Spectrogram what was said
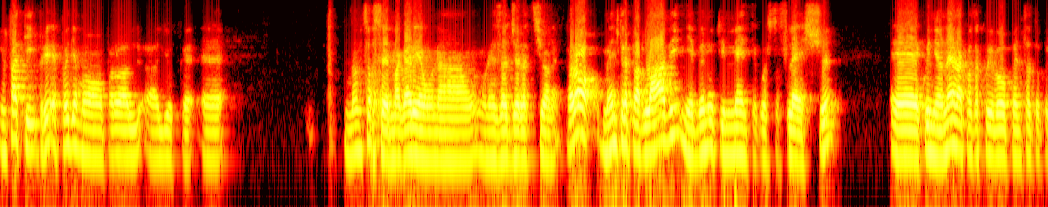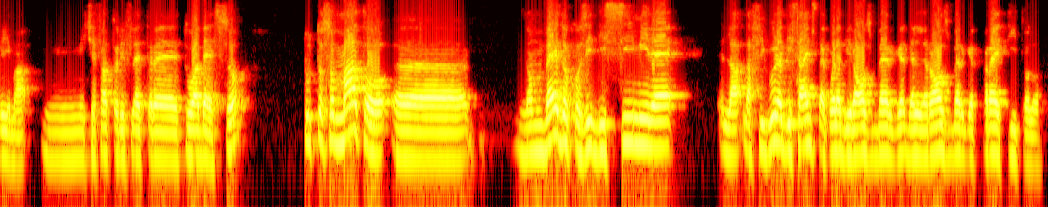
Infatti, poi diamo parola a Luke. Eh, non so se magari è una, un'esagerazione, però mentre parlavi mi è venuto in mente questo flash, eh, quindi non è una cosa a cui avevo pensato prima, mm, mi ci hai fatto riflettere tu adesso. Tutto sommato, eh, non vedo così dissimile la, la, figura di Sainz da quella di Rosberg, del Rosberg pre-titolo.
